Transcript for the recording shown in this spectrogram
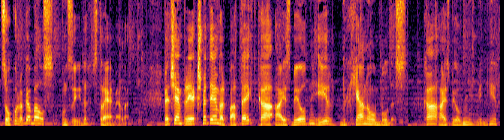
cukura gabals un zīda strēmele. Pēc šiem priekšmetiem var pateikt, kā aizbildņi ir dhyanu budas. Kā aizbildņi viņi ir?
